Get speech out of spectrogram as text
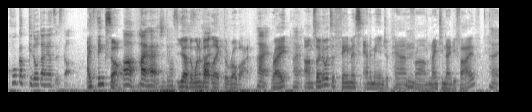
広角機動隊のやつですか？I think so. あはいはい知ってます Yeah, the one about はい like the robot. Hi. Right? Hi. Um, so I know it's a famous anime in Japan Mm. from 1995. はい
